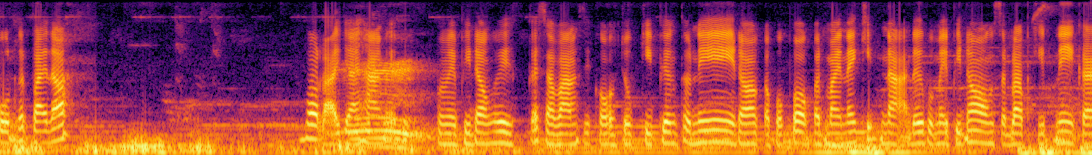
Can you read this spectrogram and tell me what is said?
ปนกันไปเนาะบ่หลายใจห่างเลยพ่อแม่พี่น้องเอ้ยก็สว่างสิขอจบคลิปเพียงเท่านี้เนาะกับพ่อๆกันใหม่ในคลิปหน้าเด้อพ่อแม่พี่น้องสำหรับคลิปนี้ก็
